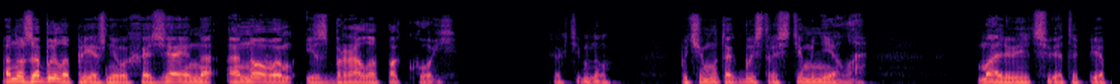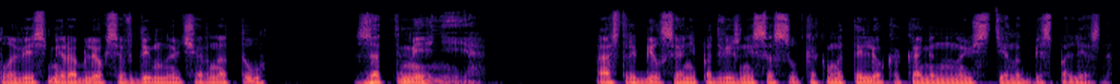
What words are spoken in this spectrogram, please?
Оно забыло прежнего хозяина, а новым избрало покой. Как темно! Почему так быстро стемнело? Мальвии цвета пепла, весь мир облегся в дымную черноту. Затмение. Астры бился о неподвижный сосуд, как мотылек о каменную стену, бесполезно.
